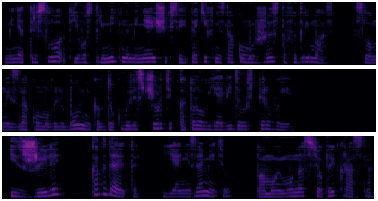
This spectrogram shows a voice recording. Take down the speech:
Меня трясло от его стремительно меняющихся и таких незнакомых жестов и гримас, словно из знакомого любовника вдруг вылез чертик, которого я видела впервые. «Изжили? Когда это?» Я не заметил. «По-моему, у нас все прекрасно»,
